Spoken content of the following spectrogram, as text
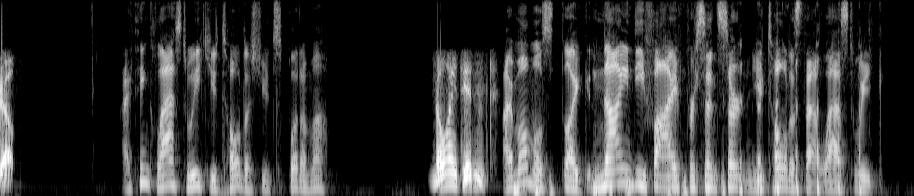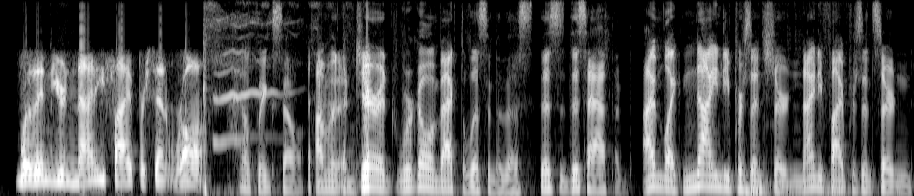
show. I think last week you told us you'd split them up. No, I didn't. I'm almost like 95% certain you told us that last week. Well, then you're 95% wrong. I don't think so. I'm gonna, Jared. We're going back to listen to this. This this happened. I'm like 90% certain, 95% certain.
